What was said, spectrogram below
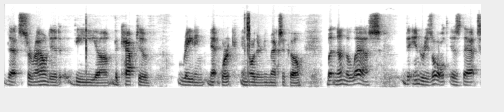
that surrounded the um, the captive raiding network in northern New Mexico, but nonetheless, the end result is that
